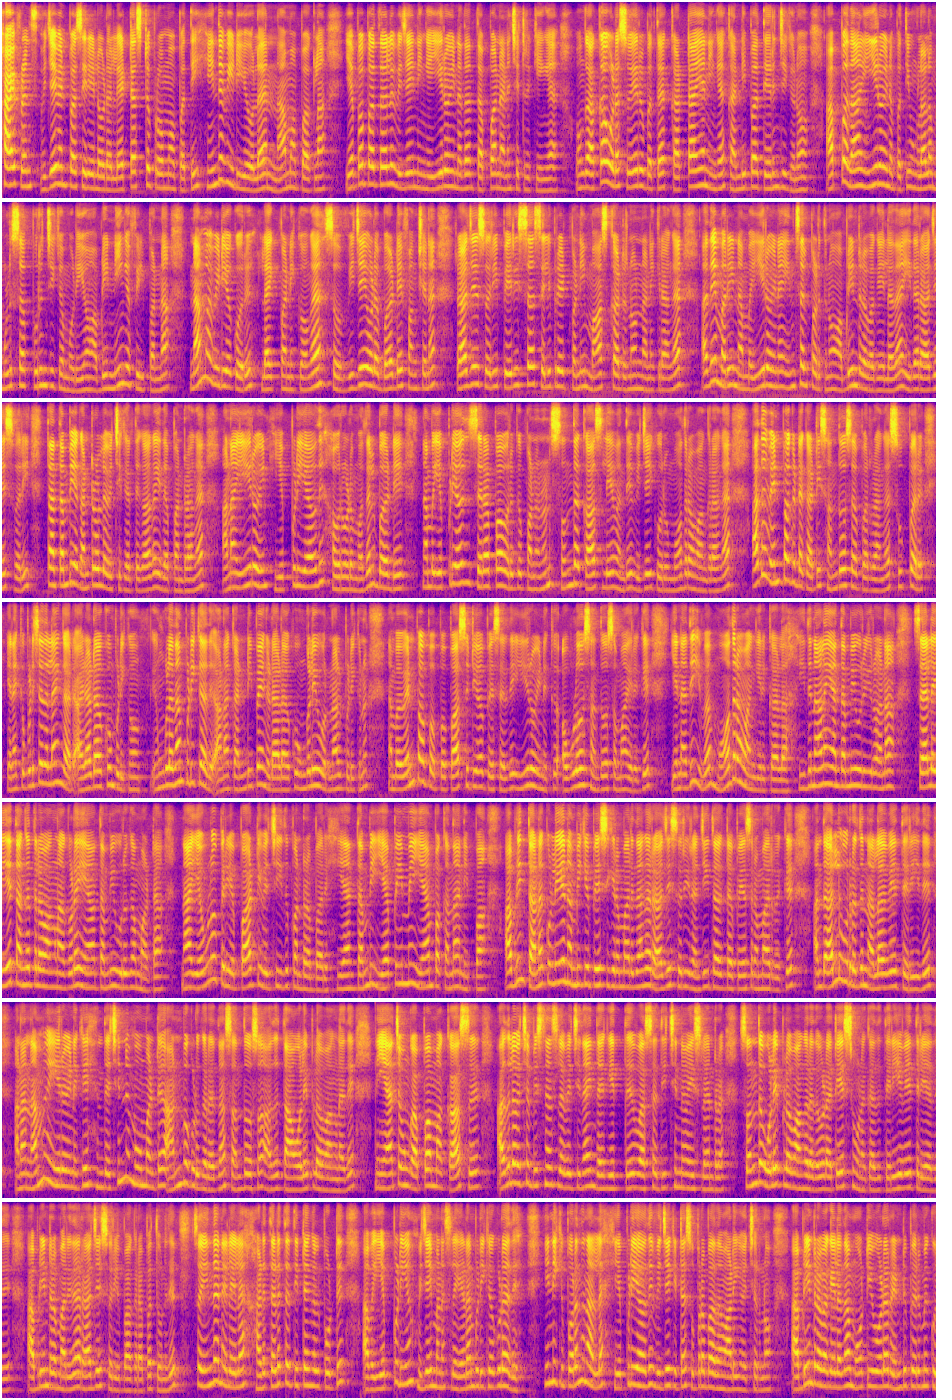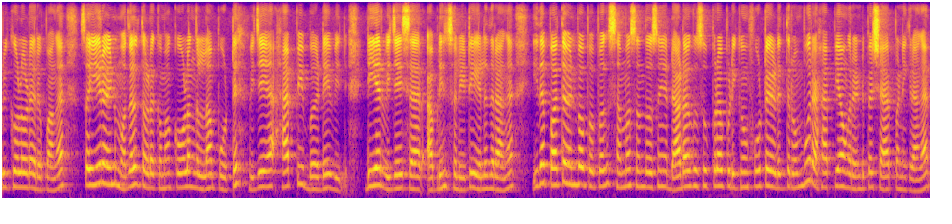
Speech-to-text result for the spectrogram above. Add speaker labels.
Speaker 1: Hi friends Vijay Venba சீரியலோட latest promo பற்றி இந்த வீடியோவில் நாம் பார்க்கலாம். எப்போ பார்த்தாலும் விஜய் நீங்கள் ஹீரோயினை தான் தப்பாக நினச்சிட்டு இருக்கீங்க. உங்கள் அக்காவோட சுயரூபத்தை கட்டாயம் நீங்கள் கண்டிப்பாக தெரிஞ்சுக்கணும். அப்போ தான் ஹீரோயினை பற்றி உங்களால் முழுசாக புரிஞ்சிக்க முடியும் அப்படின்னு நீங்கள் ஃபீல் பண்ணால் நம்ம வீடியோக்கு ஒரு லைக் பண்ணிக்கோங்க. ஸோ விஜயோட பர்த்டே ஃபங்க்ஷனை ராஜேஸ்வரி பெருசாக செலிப்ரேட் பண்ணி மாஸ்க் காட்டணும்னு நினைக்கிறாங்க. அதே மாதிரி நம்ம ஹீரோயினை இன்சல்ட் படுத்தணும் அப்படின்ற வகையில் தான் இதை ராஜேஸ்வரி தான் தம்பியை கண்ட்ரோலில் வச்சு வச்சுக்கிறதுக்காக இதை பண்ணுறாங்க ஆனால் ஹீரோயின் எப்படியாவது அவரோட முதல் பர்த்டே நம்ம எப்படியாவது சிறப்பாக அவருக்கு பண்ணணும்னு சொந்த காசுலேயே வந்து விஜய்க்கு ஒரு மோதிரம் வாங்குறாங்க. அதை வெண்பாக்கிட்ட காட்டி சந்தோஷப்படுறாங்க. சூப்பர். எனக்கு பிடிச்சதெல்லாம் எங்கள் டாடாவுக்கும் பிடிக்கும். உங்களை தான் பிடிக்காது. ஆனால் கண்டிப்பாக எங்கள் டாடாவுக்கும் உங்களையும் ஒரு நாள் பிடிக்கணும். நம்ம வெண்பா பாப்பா பாசிட்டிவாக பேசுறது ஹீரோயினுக்கு அவ்வளோ சந்தோஷமாக இருக்குது என்னது இவ மோதிரம் வாங்கியிருக்காளா? இதனால என் தம்பி உருகிறானா சிலையே தங்கத்தில் வாங்கினா கூட என் தம்பி உருக மாட்டான். நான் எவ்வளோ பெரிய பா பாட்டி வச்சு இது பண்ணுறான் பாரு. என் தம்பி எப்பயுமே என் பக்கம் தான் நிற்பான் அப்படின்னு தனக்குள்ளேயே நம்பிக்கை பேசிக்கிற மாதிரி தாங்க ராஜேஸ்வரி ரஞ்சிதா கிட்ட பேசுகிற மாதிரி இருக்குது அந்த அள்ளு விடுறது நல்லாவே தெரியுது. ஆனால் நம்ம ஹீரோயினுக்கு இந்த சின்ன மூமெண்ட்டு அன்பு கொடுக்கறது தான் சந்தோஷம். அது தான் உழைப்பில் வாங்கினது. நீ ஏச்சும் உங்கள் அப்பா அம்மா காசு அதில் வச்ச பிஸ்னஸில் வச்சு தான் இந்த கெத்து வசதி சின்ன வயசுலன்ற சொந்த உழைப்பில் வாங்குறதோட டேஸ்ட் உனக்கு அது தெரியவே தெரியாது அப்படின்ற மாதிரி தான் ராஜேஸ்வரி பார்க்குறப்ப தோணுது. ஸோ இந்த நிலையில் அடுத்தடுத்த திட்டங்கள் போட்டு அவள் எப்படியும் விஜய் மனசில் இடம் பிடிக்கக்கூடாது இன்னைக்கு பிறந்த நாளில் எப்படியாவது விஜய் கிட்ட சுப்பிரபாதம் ஆடி வச்சிடணும் அப்படின்ற வகையில் தான் மோட்டிவோட ரெண்டு பேருமே குறிக்கோளோடு இருப்பாங்க. ஸோ ஹீரோயின் முதல் தொடக்கமாக கோலங்கள்லாம் போட்டு Vijaya happy birthday V dear Vijay sir அப்படின்னு சொல்லிட்டு எழுதுறாங்க. இதை பார்த்த வெண்பா பாப்பாவுக்கு செம்ம சந்தோஷம். டாடாவுக்கு சூப்பராக பிடிக்கும். ஃபோட்டோ எடுத்து ரொம்ப ஒரு ஹாப்பியாக அவங்க ரெண்டு பேர் ஷேர் பண்ணிக்கிறாங்க.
